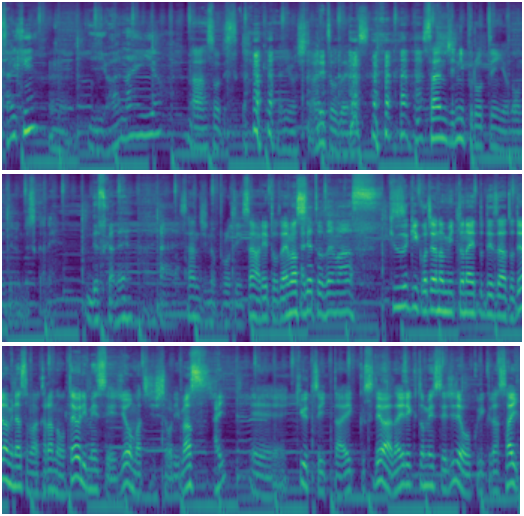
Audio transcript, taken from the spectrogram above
最近？うん。言わないよ。ああそうですか。ありました。ありがとうございます。3時にプロテインを飲んでるんですかね。ですかね、はい。3時のプロテインさんありがとうございます。ありがとうございます。引き続きこちらのミッドナイトデザートでは皆様からのお便りメッセージをお待ちしております、はい。えー旧 TwitterX ではダイレクトメッセージでお送りください。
